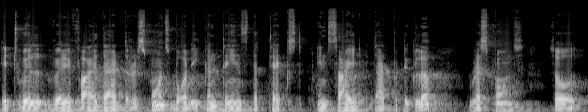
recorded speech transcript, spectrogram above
it will verify that the response body contains the text inside that particular response. So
